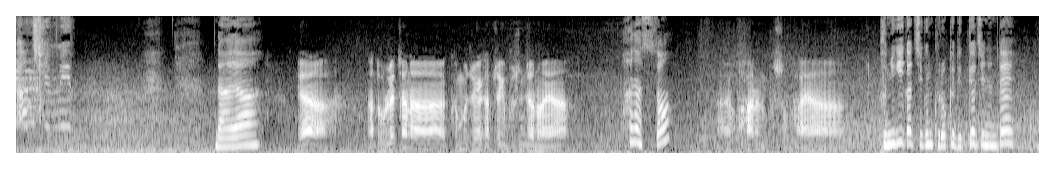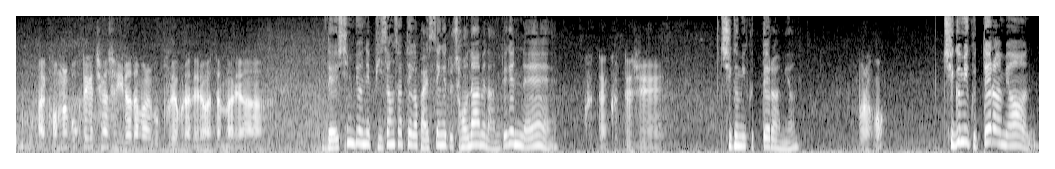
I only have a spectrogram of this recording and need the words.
아침이 나야, 야, 나 놀랬잖아. 근무 중에 갑자기 무슨 전화야? 화났어? 아, 화는 무슨 화야. 분위기가 지금 그렇게 느껴지는데 아니, 건물 꼭대기 층에서 일하다 말고 부랴부랴 내려왔단 말이야. 내 신변에 비상사태가 발생해도 전화하면 안 되겠네. 그땐 그때지. 지금이 그때라면. 뭐라고? 지금이 그때라면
